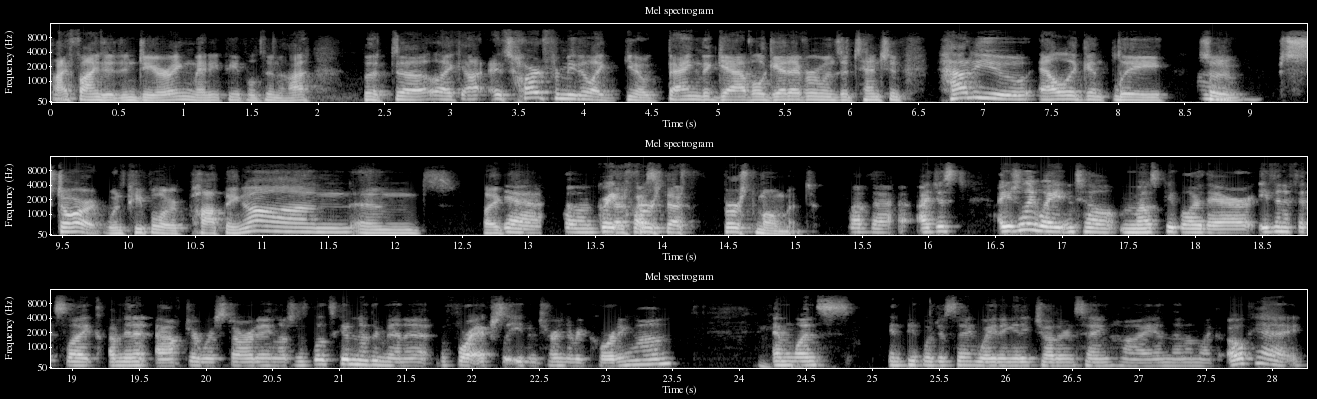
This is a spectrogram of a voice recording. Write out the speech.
I find it endearing. Many people do not but uh, like it's hard for me to like you know bang the gavel get everyone's attention how do you elegantly sort of start when people are popping on and like yeah great that question. first that first moment love that i just i usually wait until most people are there even if it's like a minute after we're starting let's just let's get another minute before i actually even turn the recording on mm-hmm. and once and people are just saying waiting at each other and saying hi and then i'm like okay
